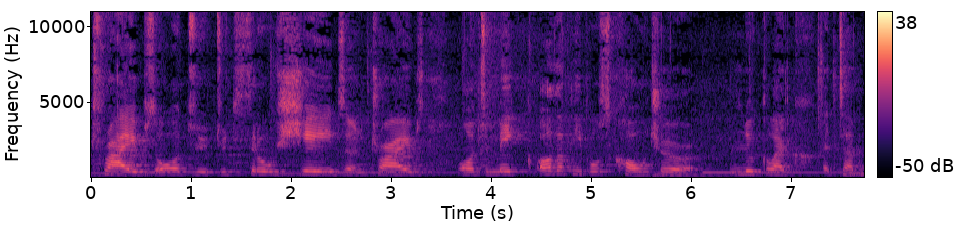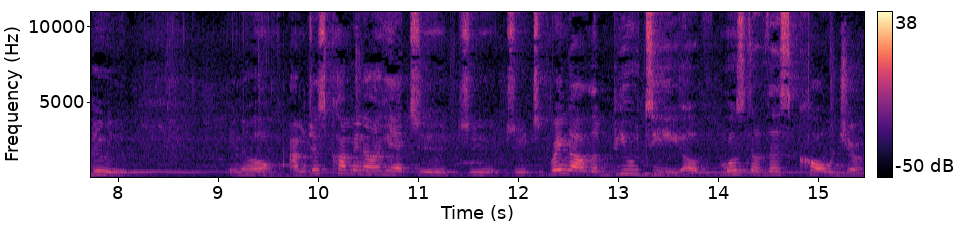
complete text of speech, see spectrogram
tribes or to, to throw shades on tribes or to make other people's culture look like a taboo. You know, I'm just coming out here to, to, to, to bring out the beauty of most of this culture.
